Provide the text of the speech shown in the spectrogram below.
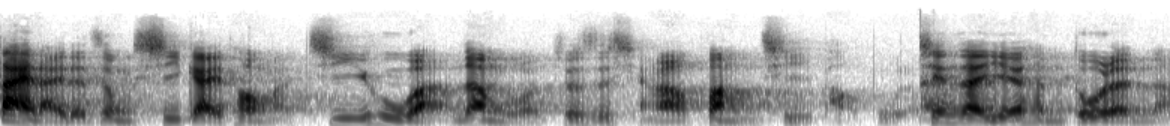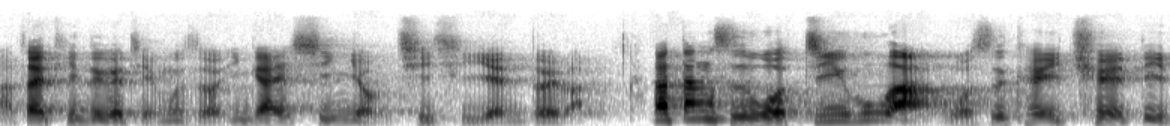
带来的这种膝盖痛啊，几乎啊让我就是想要放弃跑步了。现在也很多人啊在听这个节目的时候，应该心有戚戚焉，对吧？那当时我几乎啊，我是可以确定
